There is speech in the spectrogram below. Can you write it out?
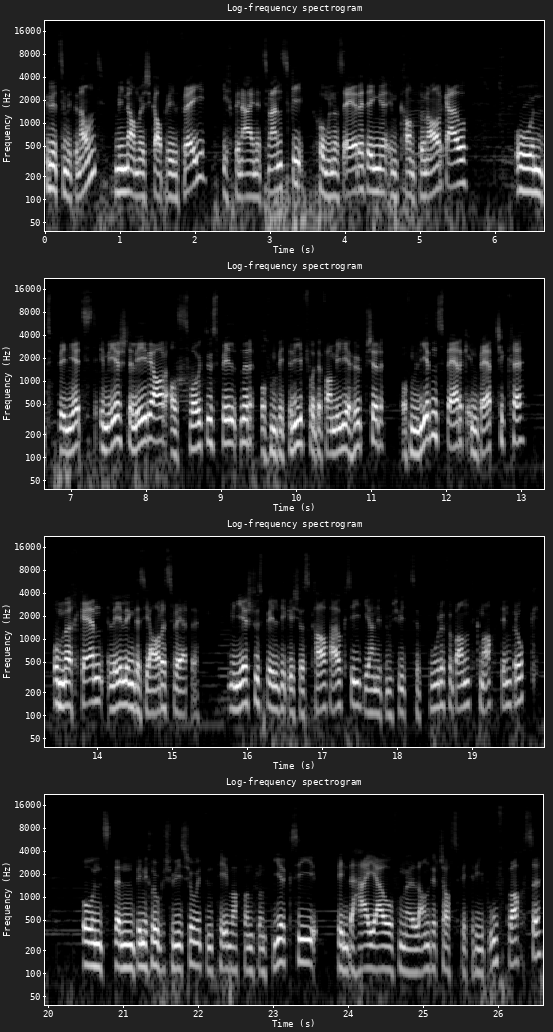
Grüezi miteinander, mein Name ist Gabriel Frey, ich bin 21, komme aus Ehrendingen im Kanton Aargau und bin jetzt im ersten Lehrjahr als Zweitausbildner auf dem Betrieb der Familie Hübscher auf dem Liebensberg in Bertschiken und möchte gerne Lehrling des Jahres werden. Meine erste Ausbildung war das KV, die habe ich beim Schweizer Bauernverband gemacht in Bruck. Und dann bin ich logischerweise schon mit dem Thema konfrontiert bin daheim auch auf einem Landwirtschaftsbetrieb aufgewachsen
